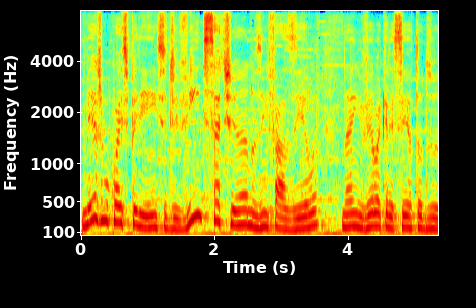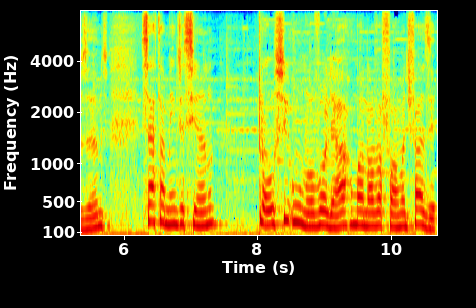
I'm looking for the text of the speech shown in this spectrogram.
mesmo com a experiência de 27 anos em fazê-la, né, em vê-la crescer todos os anos, certamente esse ano trouxe um novo olhar, uma nova forma de fazer.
